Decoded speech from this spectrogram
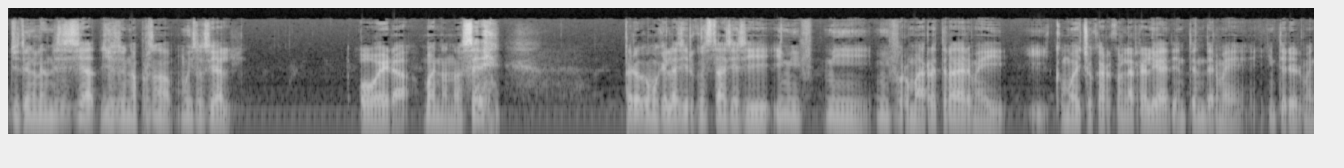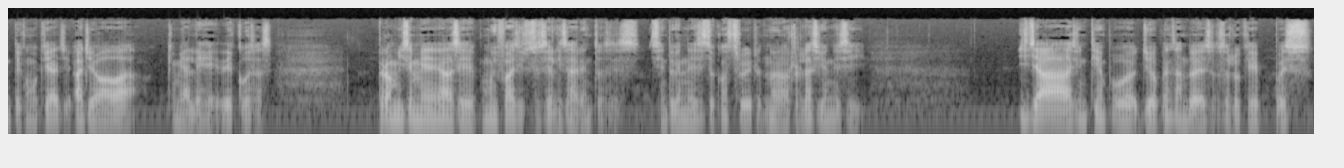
yo tengo la necesidad, yo soy una persona muy social, o era, bueno, no sé, pero como que las circunstancias y, mi, mi, forma de retraerme y, y como de chocar con la realidad y entenderme interiormente como que ha, ha, llevado a que me aleje de cosas. Pero a mí se me hace muy fácil socializar, entonces siento que necesito construir nuevas relaciones y, y ya hace un tiempo yo pensando eso, solo que pues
